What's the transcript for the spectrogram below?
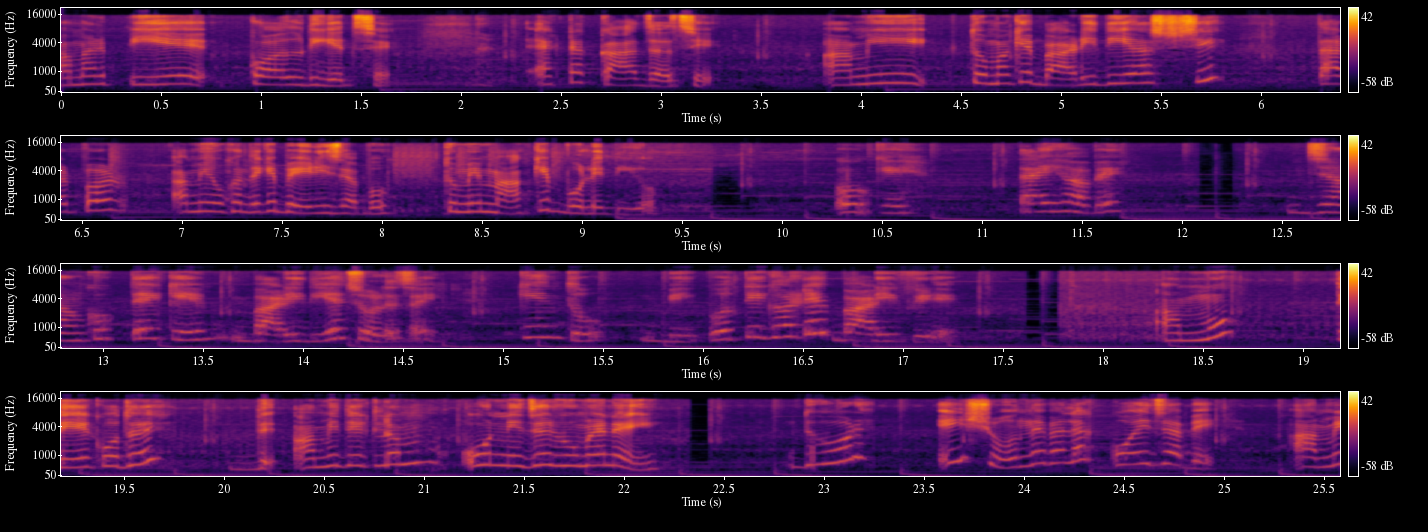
আমার পিয়ে কল দিয়েছে। একটা কাজ আছে। আমি তোমাকে বাড়ি দিয়ে আসছি তারপর আমি ওখান থেকে বেরিয়ে যাব। তুমি মাকে বলে দিও। ওকে তাই হবে। জাঙ্কুক থেকে বাড়ি দিয়ে চলে যায় কিন্তু বিপত্তি ঘটে বাড়ি ফিরে। আম্মু তে কোথায়? আমি দেখলাম ও নিজের রুমে নেই। দূর এই সন্ধ্যেবেলা কই যাবে? আমি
